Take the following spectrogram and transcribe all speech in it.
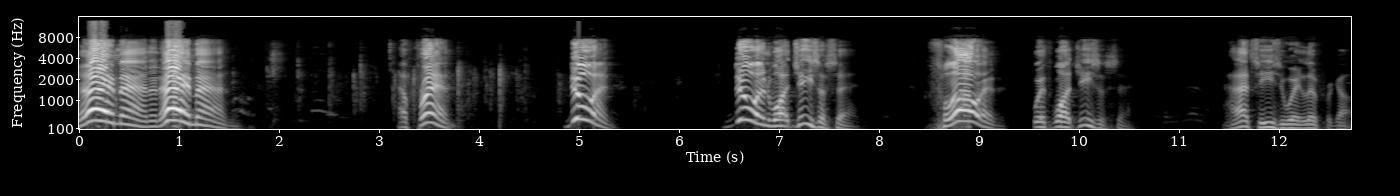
amen and amen a friend doing, doing what Jesus said, flowing with what Jesus said. That's the easy way to live for God.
